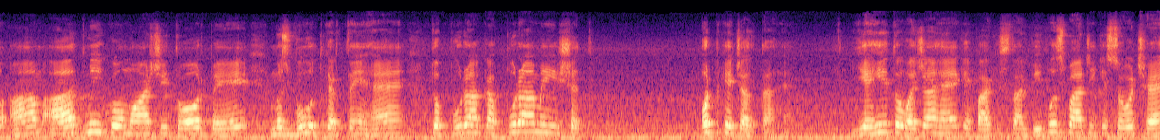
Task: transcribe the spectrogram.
आम आदमी को माशी तौर पे मज़बूत करते हैं तो पूरा का पूरा मीशत उठ के चलता है। यही तो वजह है कि पाकिस्तान पीपल्स पार्टी की सोच है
